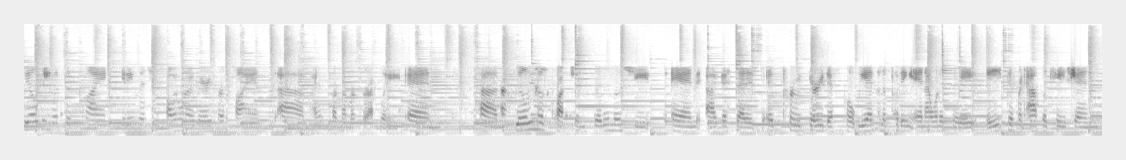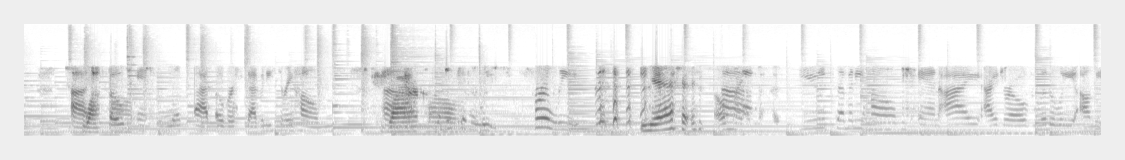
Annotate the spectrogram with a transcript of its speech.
building with this client, getting this, she's probably one of my very first clients, um, if I remember correctly, and um, building those questions, building those sheets, and like I said, it, it proved very difficult. We ended up putting in, I want to say, eight different applications. Uh, wow. Spoke and looked at over 73 homes. Wow. Um, for a lease. yes. Oh my um, many homes, and I I drove literally on the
